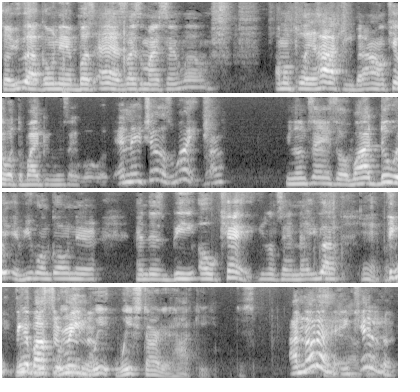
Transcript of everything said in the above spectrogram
So you got to go in there and bust ass like somebody saying, "Well, I'm gonna play hockey, but I don't care what the white people say." Well, NHL is white, bro. You know what I'm saying? So why do it if you're gonna go in there and just be okay? You know what I'm saying? Now you got Yeah, Think- we- think about we- Serena. We, we started hockey. Just I know that in Canada.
